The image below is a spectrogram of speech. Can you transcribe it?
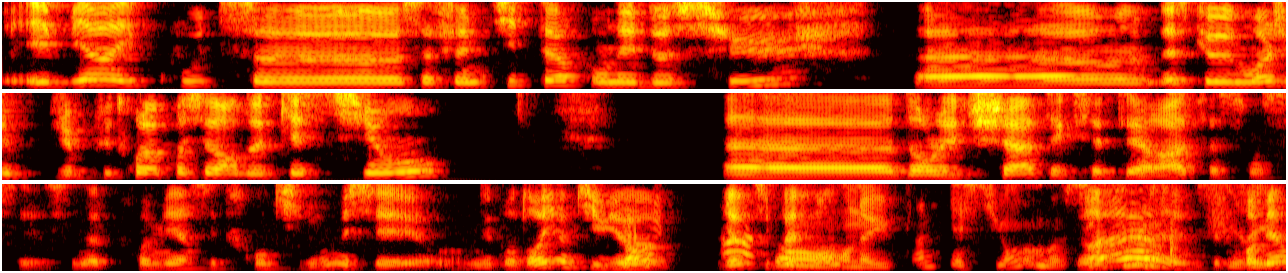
eh bien, écoute, euh, ça fait une petite heure qu'on est dessus. Est-ce que moi, j'ai plus trop l'impression d'avoir de questions dans les chats, etc. De toute façon, c'est notre première, c'est tranquillou, mais c'est on est content. Il y a un petit, petit peu de On a eu plein de questions. c'est hein. trop bien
